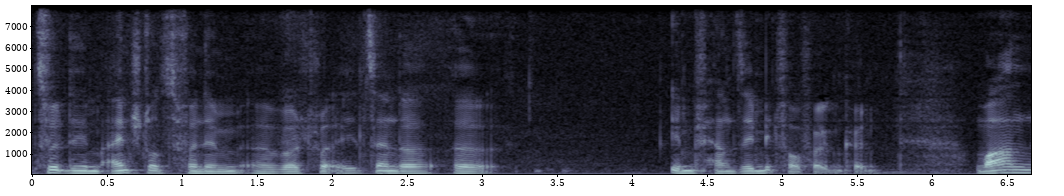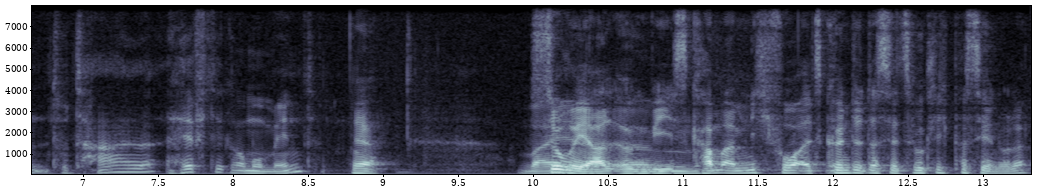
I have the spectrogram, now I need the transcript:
zu dem Einsturz von dem äh, World Trade Center äh, im Fernsehen mitverfolgen können. War ein total heftiger Moment. Ja. Weil, Surreal irgendwie. ähm, es kam einem nicht vor, als könnte das jetzt wirklich passieren, oder?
